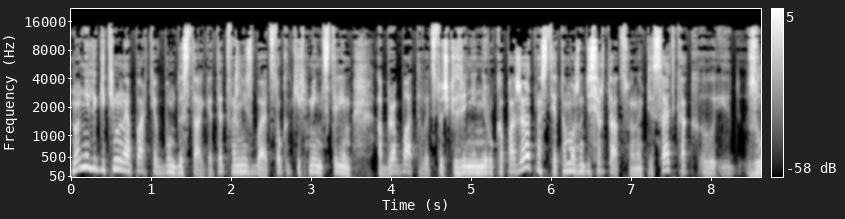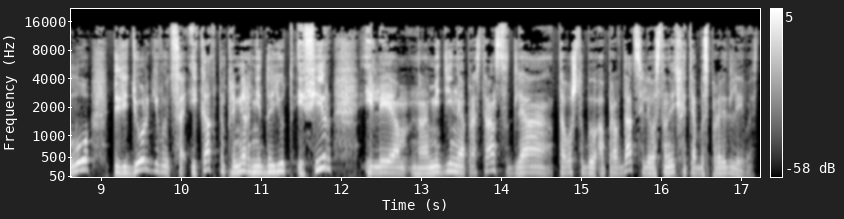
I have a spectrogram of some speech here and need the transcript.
но они легитимная партия в Бундестаге, от этого не избавиться. То, как их мейнстрим обрабатывать с точки зрения нерукопожатности, это можно диссертацию написать, как э, зло передергиваются и как, например, не дают эфир или медийное пространство для того, чтобы оправдаться или восстановить хотя бы справедливость.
